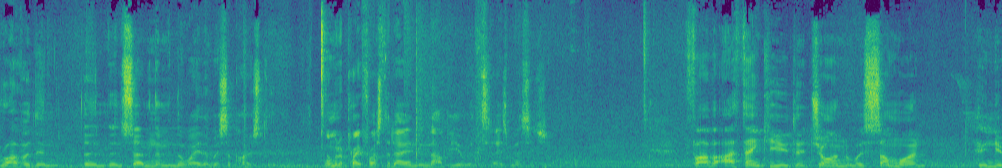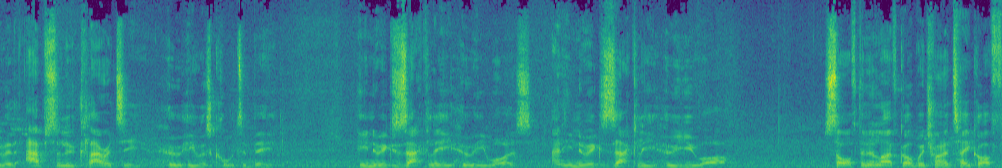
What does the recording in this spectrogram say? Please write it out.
rather than, than, than serving them in the way that we're supposed to. I'm going to pray for us today, and then that'll be it with today's message. Father, I thank you that John was someone who knew with absolute clarity who he was called to be. He knew exactly who he was, and he knew exactly who you are. So often in life, God, we're trying to take off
